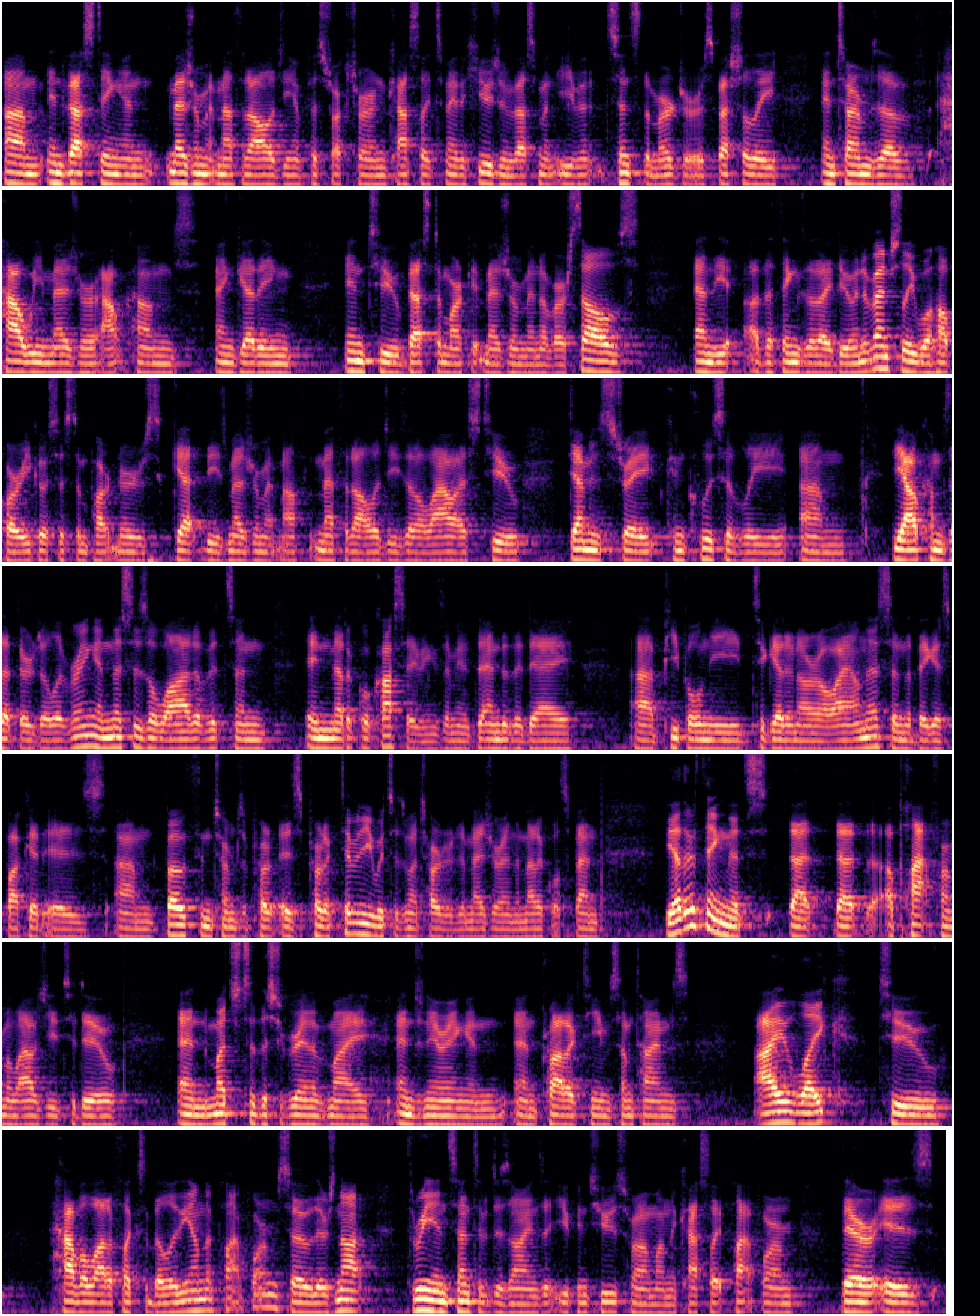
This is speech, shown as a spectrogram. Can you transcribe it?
um, investing in measurement methodology infrastructure, and Castlight's made a huge investment even since the merger, especially in terms of how we measure outcomes and getting into best of market measurement of ourselves and the other things that I do. And eventually, we'll help our ecosystem partners get these measurement methodologies that allow us to demonstrate conclusively um, the outcomes that they're delivering. And this is a lot of it's in, in medical cost savings. I mean, at the end of the day, uh, people need to get an ROI on this, and the biggest bucket is um, both in terms of pro- is productivity, which is much harder to measure, and the medical spend. The other thing that's that that a platform allows you to do, and much to the chagrin of my engineering and, and product team, sometimes I like to have a lot of flexibility on the platform. So there's not three incentive designs that you can choose from on the Castlight platform. There is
